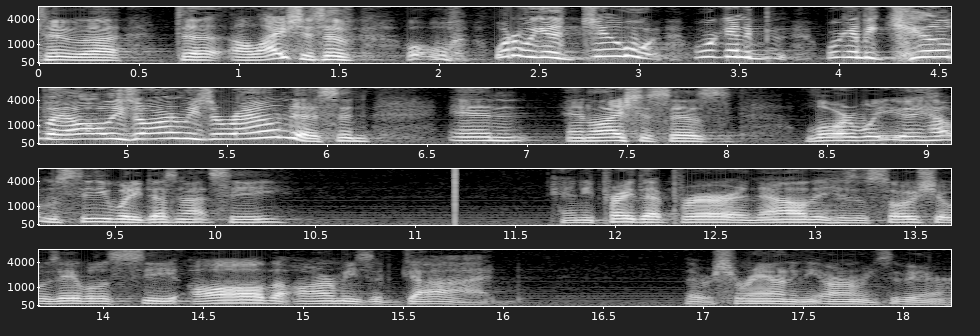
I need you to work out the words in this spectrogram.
to, uh, to Elisha and says, What are we going to do? We're going to we're to be killed by all these armies around us. And, and, and Elisha says, Lord, will you help him see what he does not see? And he prayed that prayer, and now that his associate was able to see all the armies of God that were surrounding the armies of Aram.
